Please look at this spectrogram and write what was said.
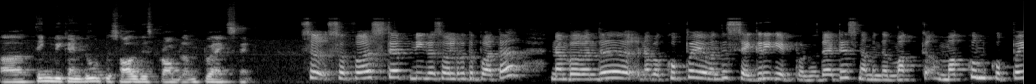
uh, thing we can do to solve this problem to an extent. So so first step நீங்கள் சொல்கிறது பார்த்தா நம்ம வந்து நம்ம குப்பையை வந்து செக்ரிகேட் பண்ணும் தட் இஸ் நம்ம இந்த மக்க மக்கும் குப்பை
